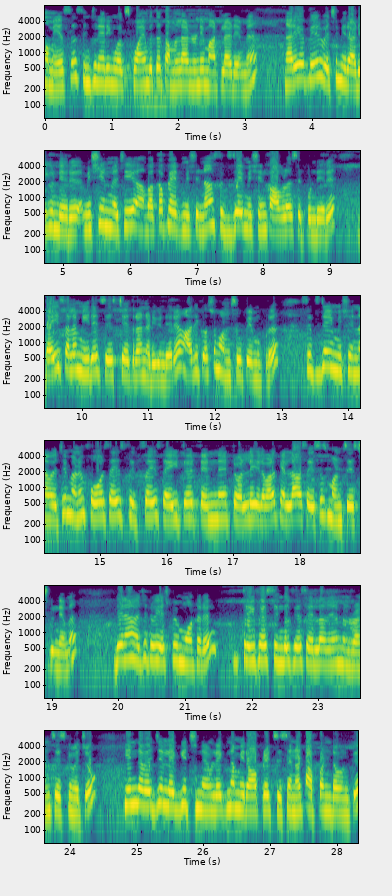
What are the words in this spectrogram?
మేము SS engineering works Coimbatore Tamil Nadu నుండి మాట్లాడాము நிறைய பேர் வச்சு మీరు అడిగుండారు మిషన్ వచ్చి వక్క ప్లేట్ మిషన్ సిక్స్ డే మిషన్ కావాల్సి ఇప్పుండేరు డైస్ అలా మీరే చేసి చేద్దరా అని అడిగిండారు అది కోసం మనం చూపాము ఇప్పుడు సిక్స్ డే మిషన్ వచ్చి మనం four size six size eight ten twelve ఇలా వాళ్ళకి எல்லா సైజెస్ మనం చేసుకున్నాము దీని వచ్చి two HP motor three phase single phase ఎలా మనం రన్ చేసుకోవచ్చు కింద వెజ్ లెగ్ ఇచ్చినాము లెగ్ నా మీరు ఆపరేట్ చేసినట్టు అప్ అండ్ డౌన్కి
